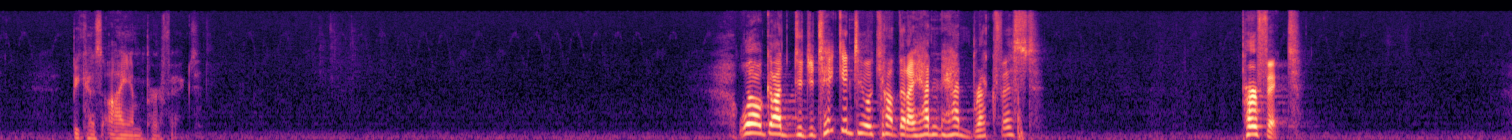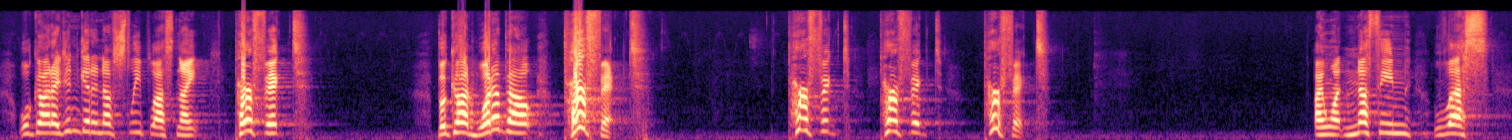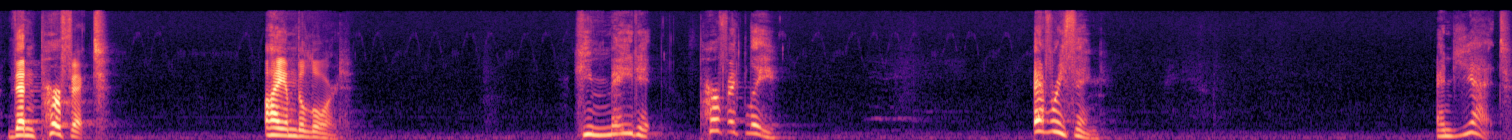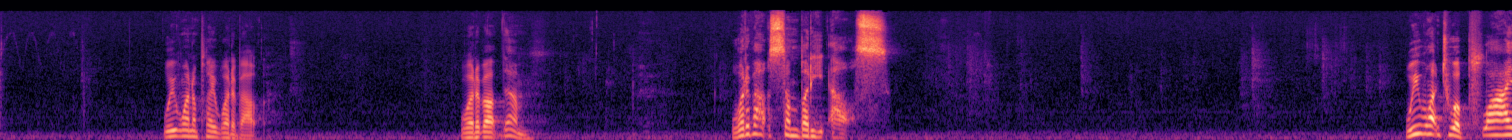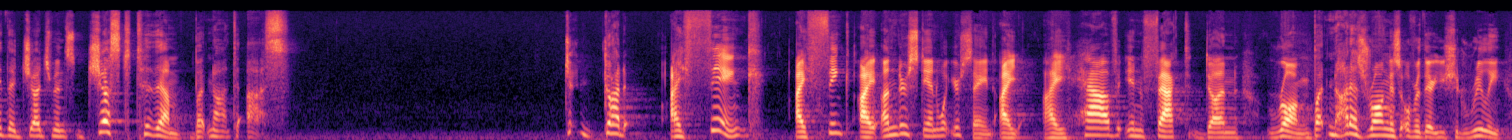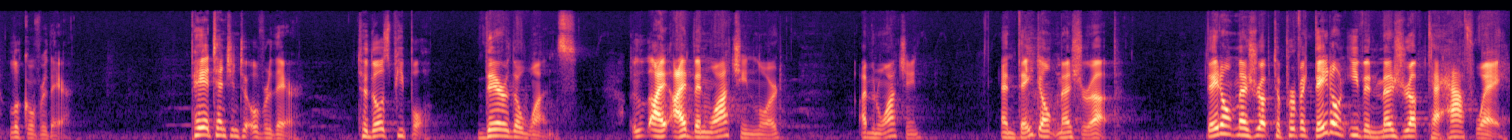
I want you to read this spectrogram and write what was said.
because I am perfect. Well, God, did you take into account that I hadn't had breakfast? Perfect. Well, God, I didn't get enough sleep last night. Perfect. But God, what about perfect? perfect, perfect, perfect. I want nothing less than perfect. I am the Lord. He made it perfectly. Everything. And yet, we want to play what about? What about them? What about somebody else? We want to apply the judgments just to them, but not to us. God, I think, I think I understand what you're saying. I, I have, in fact, done wrong, but not as wrong as over there. You should really look over there. Pay attention to over there, to those people. They're the ones. I, I've been watching, Lord. I've been watching. And they don't measure up. They don't measure up to perfect. They don't even measure up to halfway.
